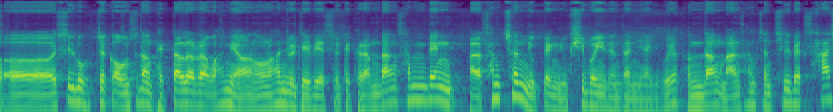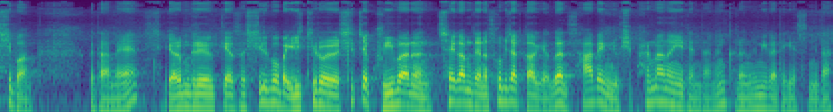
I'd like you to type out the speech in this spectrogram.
어, 실버 국제가 온수당 100달러라고 하면 오늘 환율 대비했을 때 그람당 300, 아, 3,660원이 된다는 이야기고요. 돈당 13,740원. 그 다음에 여러분들께서 실버바 1kg를 실제 구입하는 체감되는 소비자 가격은 468만 원이 된다는 그런 의미가 되겠습니다.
